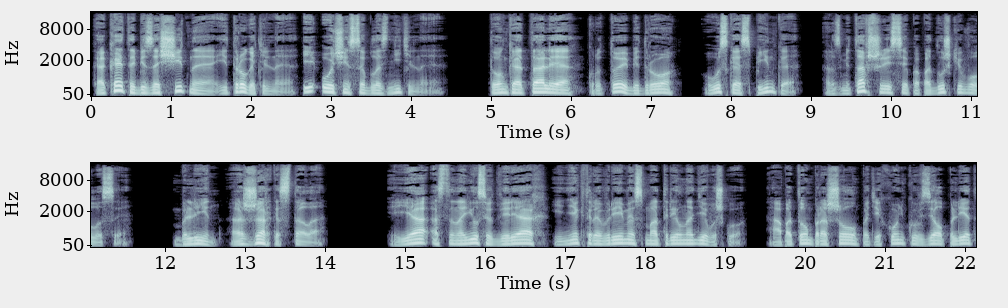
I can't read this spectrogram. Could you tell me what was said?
Какая-то беззащитная и трогательная, и очень соблазнительная. Тонкая талия, крутое бедро, узкая спинка, разметавшиеся по подушке волосы. Блин, а жарко стало. Я остановился в дверях и некоторое время смотрел на девушку, а потом прошел, потихоньку взял плед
